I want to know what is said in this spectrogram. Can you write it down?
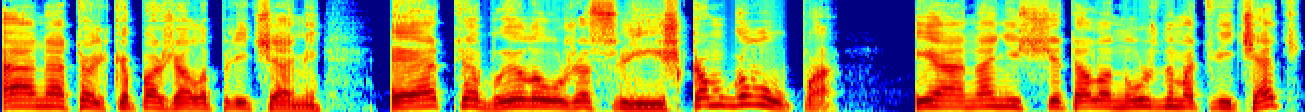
Она только пожала плечами. Это было уже слишком глупо, и она не считала нужным отвечать.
